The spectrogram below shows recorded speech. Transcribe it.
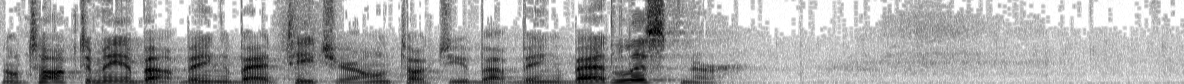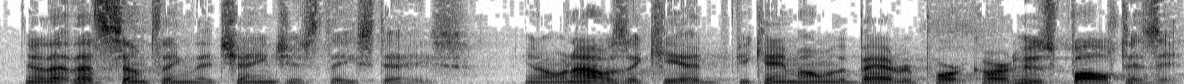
Don't talk to me about being a bad teacher. I want to talk to you about being a bad listener. Now, that, that's something that changes these days. You know, when I was a kid, if you came home with a bad report card, whose fault is it?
